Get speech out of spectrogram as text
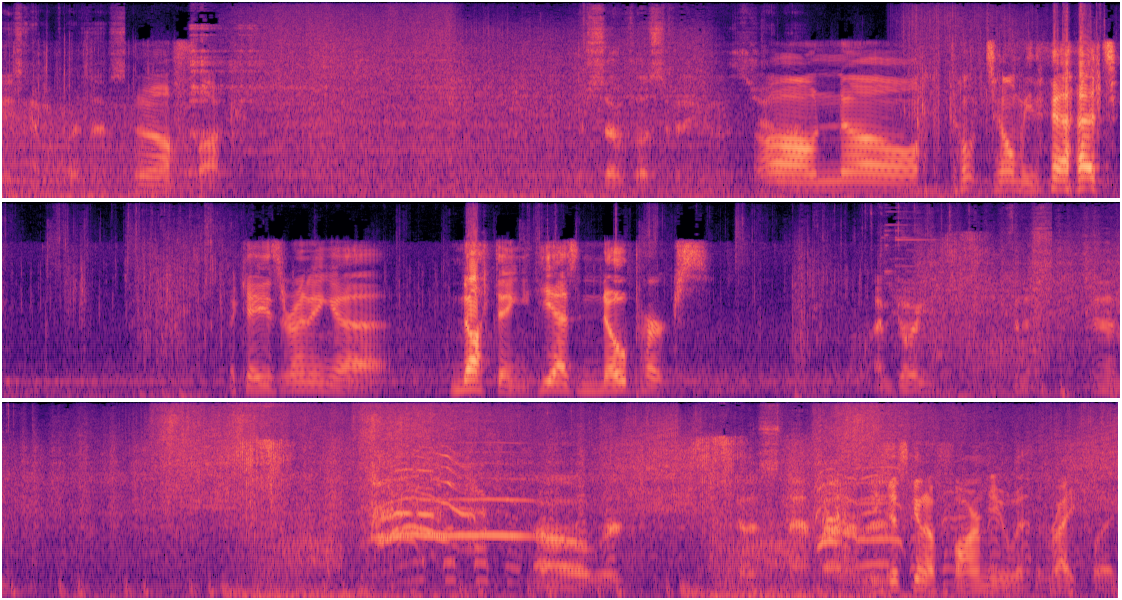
He's coming towards us. Oh fuck. We're so close to finishing this. gen. Oh no! Don't tell me that. Okay, he's running uh nothing. He has no perks. I'm going to finish him. Oh, we're gonna snap out of it. He's just gonna farm you with the right click.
